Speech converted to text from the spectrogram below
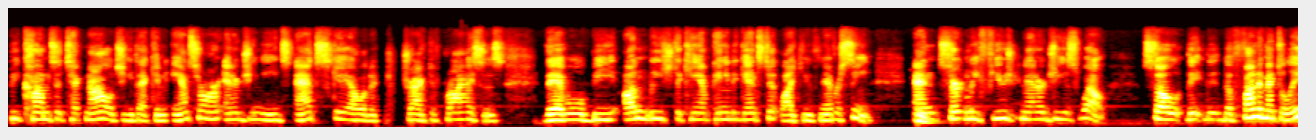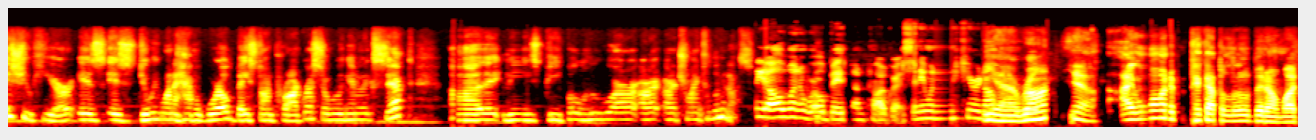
becomes a technology that can answer our energy needs at scale at attractive prices, there will be unleashed a campaign against it like you've never seen, hmm. and certainly fusion energy as well. So the, the, the, fundamental issue here is, is do we want to have a world based on progress or are we going to accept uh, these people who are, are, are trying to limit us. We all want a world based on progress. Anyone here not? Yeah, Ron. Yeah, I want to pick up a little bit on what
